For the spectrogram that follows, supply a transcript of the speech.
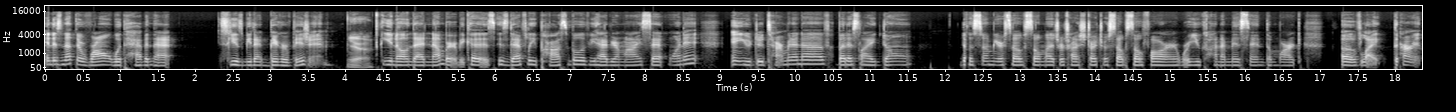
and there's nothing wrong with having that. Excuse me, that bigger vision Yeah. you know, that number because it's definitely possible if you have your mindset on it and you're determined enough. But it's like, don't, consume yourself so much or try to stretch yourself so far where you kind of missing the mark of like the current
